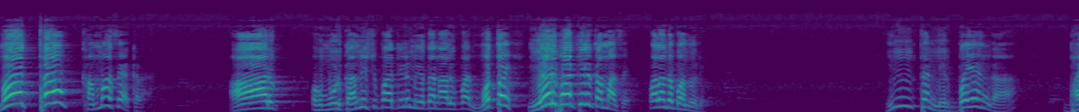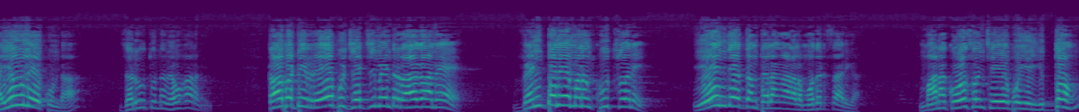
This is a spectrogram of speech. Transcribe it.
మొత్తం ఖమ్మాసే అక్కడ. ఆరు ఒక మూడు కమ్యూనిస్ట్ పార్టీలు మిగతా నాలుగు పార్టీ మొత్తం ఏడు పార్టీలు కమ్మాసే వాళ్ళంతా బంధువులే. ఇంత నిర్భయంగా భయం లేకుండా జరుగుతున్న వ్యవహారం ఇది. కాబట్టి రేపు జడ్జిమెంట్ రాగానే వెంటనే మనం కూర్చొని ఏం చేద్దాం తెలంగాణలో మొదటిసారిగా? మన కోసం చేయబోయే యుద్ధం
